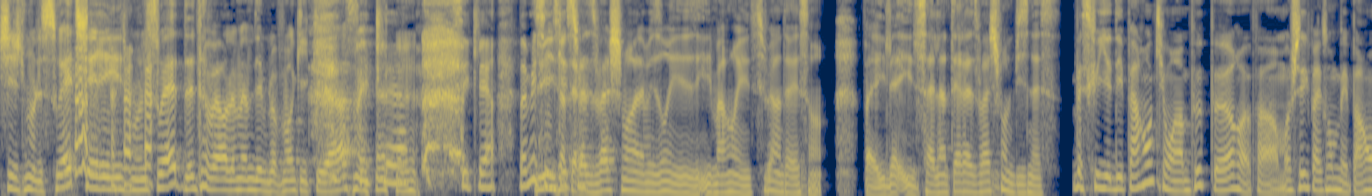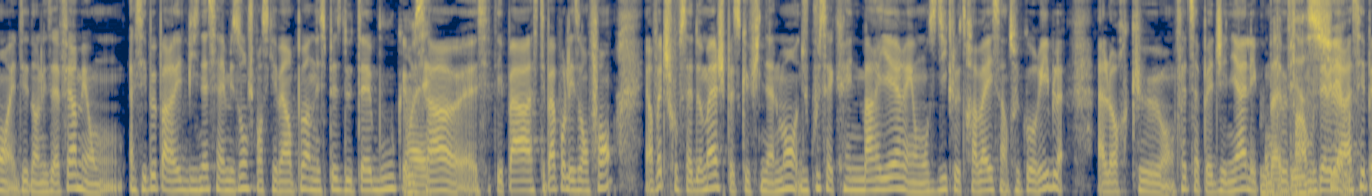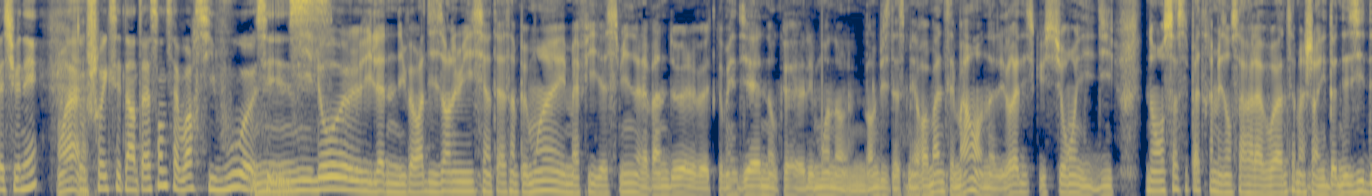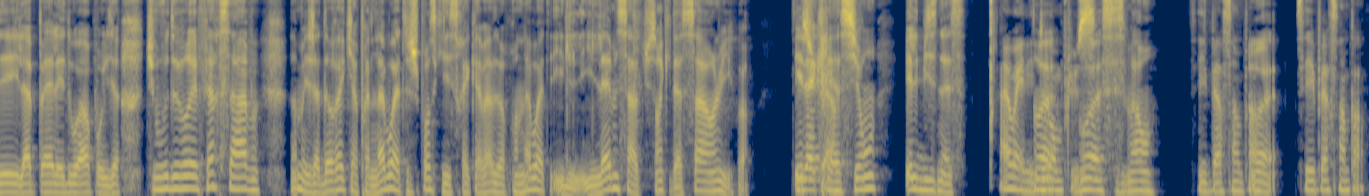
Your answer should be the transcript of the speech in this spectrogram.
je, me le souhaite, chérie. Je me le souhaite d'avoir le même développement qu'Ikea. C'est mais- clair. C'est clair. Non, mais Lui, il s'intéresse vachement à la maison. Il est, il est marrant, il est super intéressant. Enfin, il a- il- ça l'intéresse vachement le business. Parce qu'il y a des parents qui ont un peu peur. Enfin, moi, je sais que par exemple, mes parents étaient dans les affaires, mais ont assez peu parlé de business à la maison. Je pense qu'il y avait un peu un espèce de tabou comme Ouais. ça. Euh, C'était pas, c'était pas pour les enfants. Et en fait, je trouve ça dommage parce que finalement, du coup, ça crée une barrière et on se dit que le travail c'est un truc horrible, alors que en fait, ça peut être génial et qu'on Bah, peut. Enfin, vous avez l'air assez passionné. Ouais. Donc, je trouvais que c'était intéressant de savoir si vous, euh, c'est Milo, euh, il, a, il va avoir 10 ans, lui, il s'y intéresse un peu moins. Et ma fille Yasmine, elle a 22, elle veut être comédienne, donc elle est moins dans, dans le business. Mais Roman, c'est marrant, on a des vraies discussions. Il dit Non, ça, c'est pas très maison Sarah Lavoine, ça machin. Il donne des idées, il appelle Edouard pour lui dire Tu vous devrez faire ça. Non, mais j'adorerais qu'il reprenne la boîte. Je pense qu'il serait capable de reprendre la boîte. Il, il aime ça, tu sens qu'il a ça en lui, quoi. Et la création et le business. Ah ouais, les Ouais. deux en plus. Ouais, c'est marrant. C'est hyper sympa. Ouais. C'est hyper sympa.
